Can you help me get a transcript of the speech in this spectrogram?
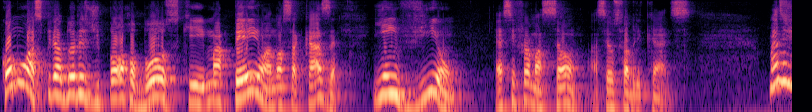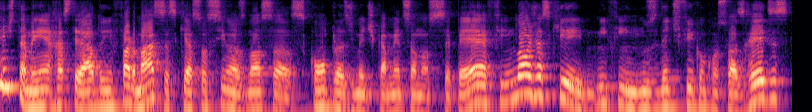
como aspiradores de pó robôs que mapeiam a nossa casa e enviam essa informação a seus fabricantes. Mas a gente também é rastreado em farmácias que associam as nossas compras de medicamentos ao nosso CPF, em lojas que, enfim, nos identificam com suas redes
